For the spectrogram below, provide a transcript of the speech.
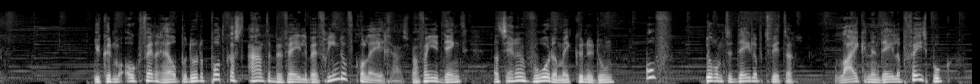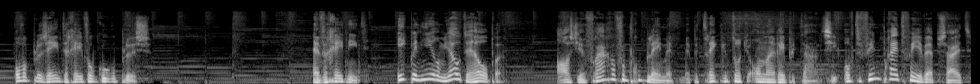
Je kunt me ook verder helpen door de podcast aan te bevelen bij vrienden of collega's waarvan je denkt dat ze er een voordeel mee kunnen doen. Of door hem te delen op Twitter, liken en delen op Facebook of een plus 1 te geven op Google+. En vergeet niet, ik ben hier om jou te helpen. Als je een vraag of een probleem hebt met betrekking tot je online reputatie of de vindbaarheid van je website,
